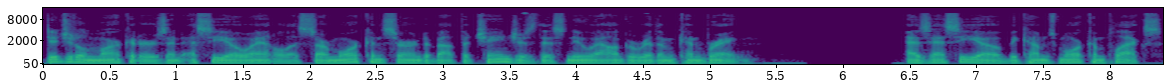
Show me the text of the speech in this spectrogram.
digital marketers and SEO analysts are more concerned about the changes this new algorithm can bring. As SEO becomes more complex,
